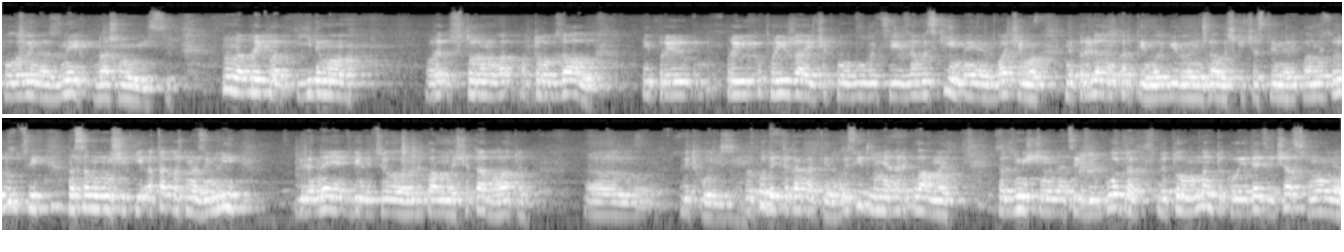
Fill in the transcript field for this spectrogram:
половина з них в нашому місті. Ну, наприклад, їдемо в ре- в сторону автовокзалу І при- проїжджаючи по вулиці Заводській, ми бачимо неприглядну картину, обірвані залишки частини рекламної продукції на самому щиті, а також на землі біля неї, біля цього рекламного щита багато е, відходів. Виходить така картина. Висвітлення реклами розміщено на цих білбордах до того моменту, коли йдеться час встановлення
